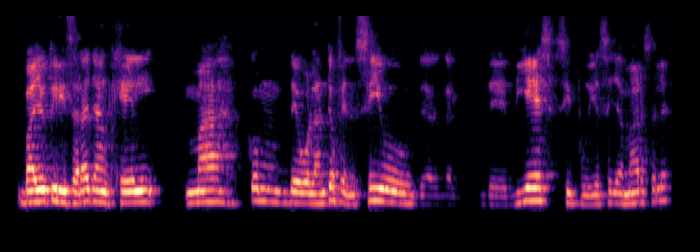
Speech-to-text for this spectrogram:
vaya a utilizar a Yangel más como de volante ofensivo, de, 10, si pudiese llamársele,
